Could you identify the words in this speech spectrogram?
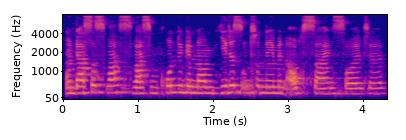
Und das ist was, was im Grunde genommen jedes Unternehmen auch sein sollte.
